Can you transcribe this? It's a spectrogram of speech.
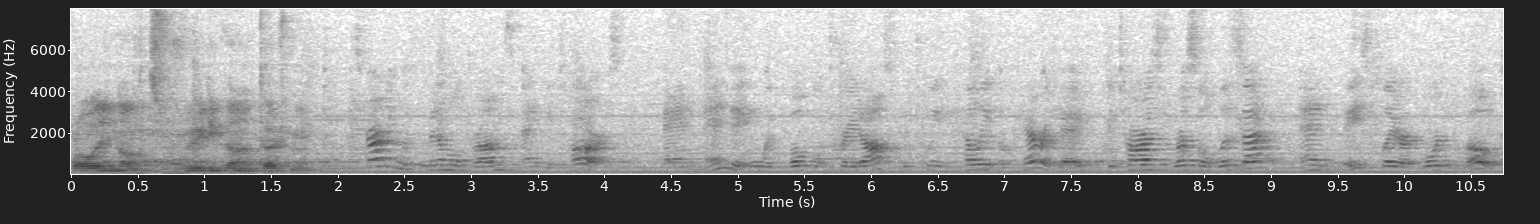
Probably not really gonna touch me. Starting with minimal drums and guitars, and ending with vocal trade-offs between Kele Okereke, guitarist Russell Lissack, and bass player Gordon Moakes.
